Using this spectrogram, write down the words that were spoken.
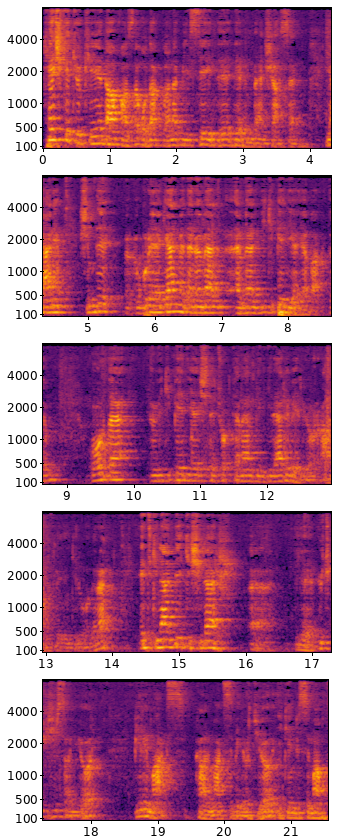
Keşke Türkiye'ye daha fazla odaklanabilseydi derim ben şahsen. Yani şimdi e, buraya gelmeden evvel, evvel Wikipedia'ya baktım. Orada Wikipedia işte çok temel bilgiler veriyor Arif'le ilgili olarak. Etkilendiği kişiler e, diye üç kişi sayıyor. Biri Marx, Karl Marx'ı belirtiyor. İkincisi Mao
